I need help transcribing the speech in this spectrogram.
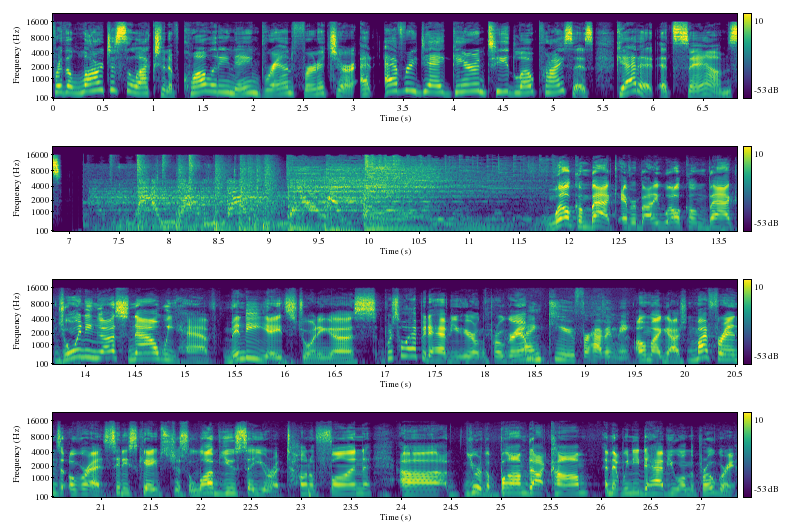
For the largest selection of quality name brand furniture at everyday guaranteed low prices, get it at Sam's. Welcome back, everybody. Welcome back. Joining us now, we have Mindy Yates joining us. We're so happy to have you here on the program. Thank you for having me. Oh my gosh. My friends over at Cityscapes just love you, say you're a ton of fun. Uh, you're the bomb.com, and that we need to have you on the program.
